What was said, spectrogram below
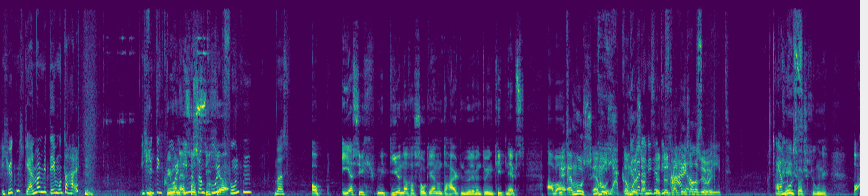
Ich würde mich gern mal mit dem unterhalten. Ich finde den bin cool, mir nicht immer so schon cool sicher- gefunden. Was? ob er sich mit dir nachher so gern unterhalten würde, wenn du ihn kidnappst. Aber Ja, er muss, er muss. ja, da gut, muss aber er. dann ist ja die da bleibt Frage nichts anderes übrig. obsolet. Er okay, muss. George Clooney. Boah.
